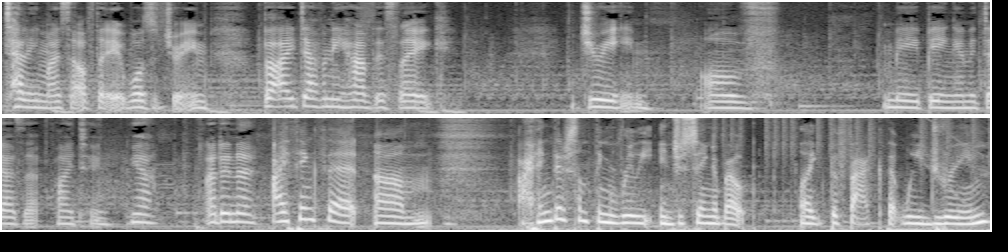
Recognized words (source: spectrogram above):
telling myself that it was a dream. But I definitely have this like dream of me being in a desert fighting. Yeah, I don't know. I think that um, I think there's something really interesting about like the fact that we dream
